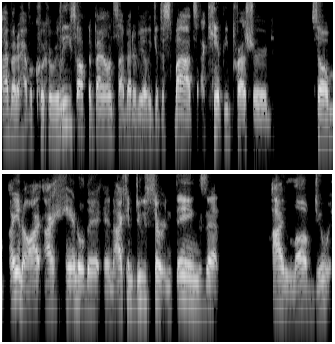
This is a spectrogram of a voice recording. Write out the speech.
I better have a quicker release off the bounce. I better be able to get the spots. I can't be pressured. So, you know, I, I handled it and I can do certain things that I love doing.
